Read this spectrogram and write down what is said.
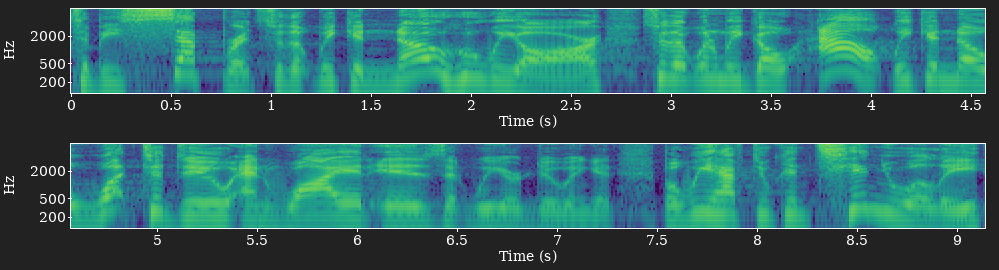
to be separate so that we can know who we are, so that when we go out, we can know what to do and why it is that we are doing it. But we have to continually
